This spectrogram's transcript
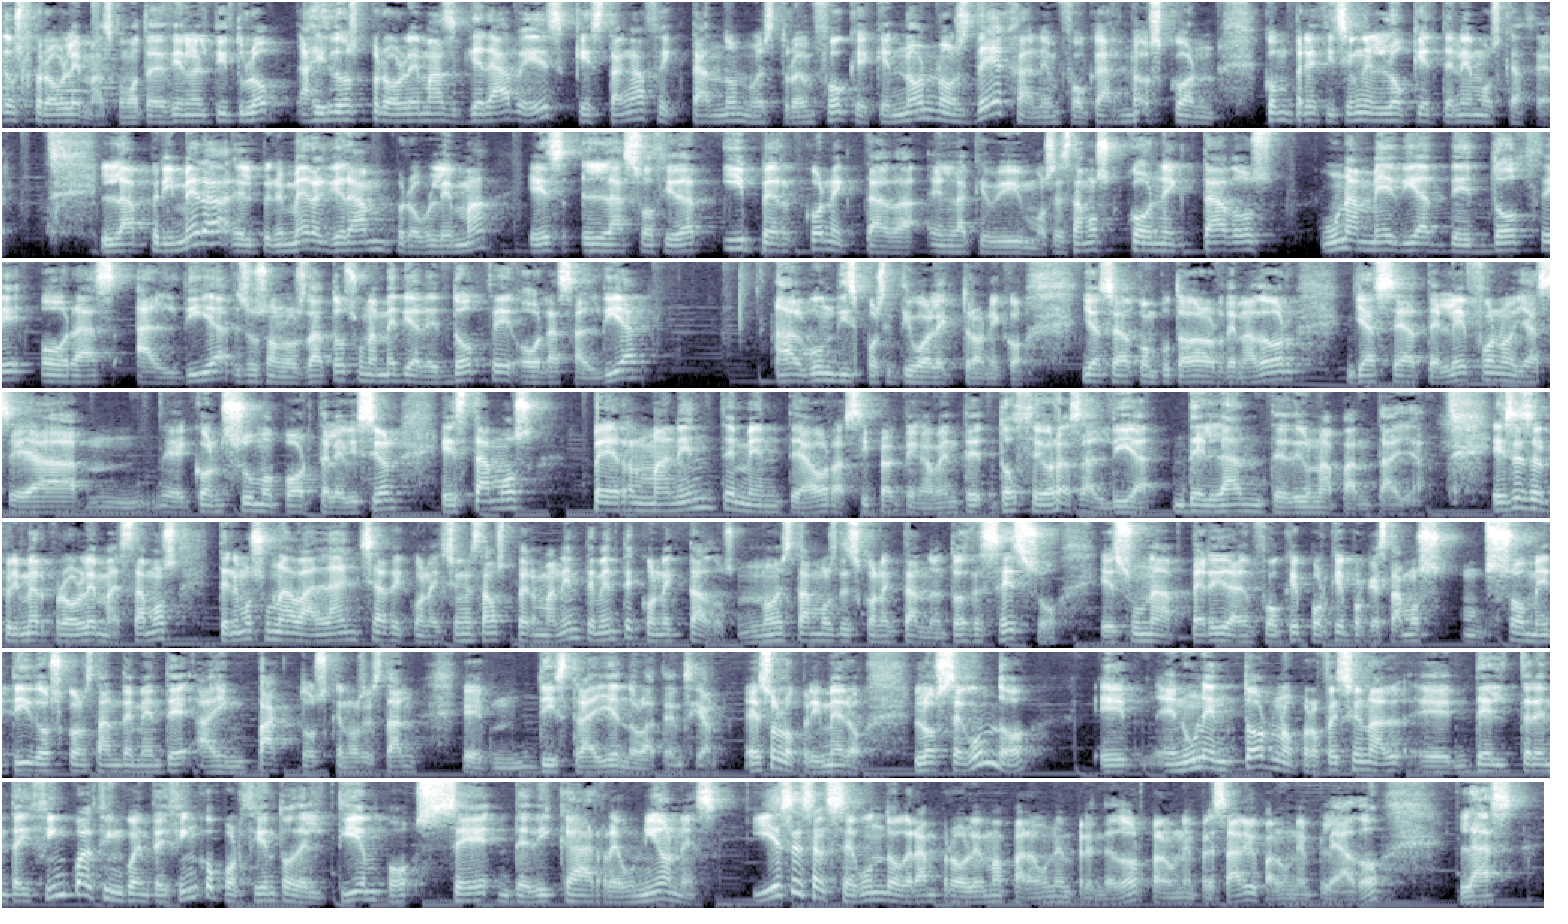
Dos problemas, como te decía en el título, hay dos problemas graves que están afectando nuestro enfoque, que no nos dejan enfocarnos con, con precisión en lo que tenemos que hacer. La primera, el primer gran problema es la sociedad hiperconectada en la que vivimos. Estamos conectados una media de 12 horas al día, esos son los datos, una media de 12 horas al día algún dispositivo electrónico, ya sea computador, ordenador, ya sea teléfono, ya sea mm, eh, consumo por televisión, estamos permanentemente, ahora sí prácticamente, 12 horas al día delante de una pantalla. Ese es el primer problema. Estamos, tenemos una avalancha de conexión, estamos permanentemente conectados, no estamos desconectando. Entonces eso es una pérdida de enfoque. ¿Por qué? Porque estamos sometidos constantemente a impactos que nos están eh, distrayendo la atención. Eso es lo primero. Lo segundo eh, en un entorno profesional, eh, del 35 al 55% del tiempo se dedica a reuniones. Y ese es el segundo gran problema para un emprendedor, para un empresario, para un empleado,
